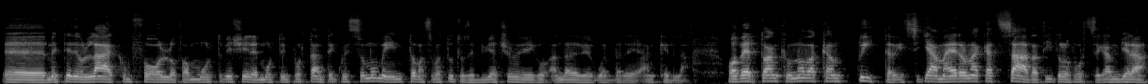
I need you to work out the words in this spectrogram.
Uh, mettete un like, un follow, fa molto piacere, è molto importante in questo momento, ma soprattutto se vi piacciono i Lego andatevi a guardare anche là. Ho aperto anche un nuovo account Twitter che si chiama Era una cazzata, titolo forse cambierà.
